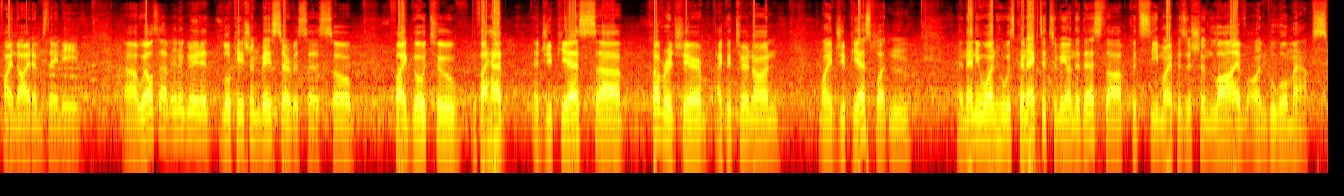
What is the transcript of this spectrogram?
find the items they need. Uh, we also have integrated location-based services. So if I go to, if I had a GPS uh, coverage here, I could turn on my GPS button and anyone who was connected to me on the desktop could see my position live on Google Maps.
